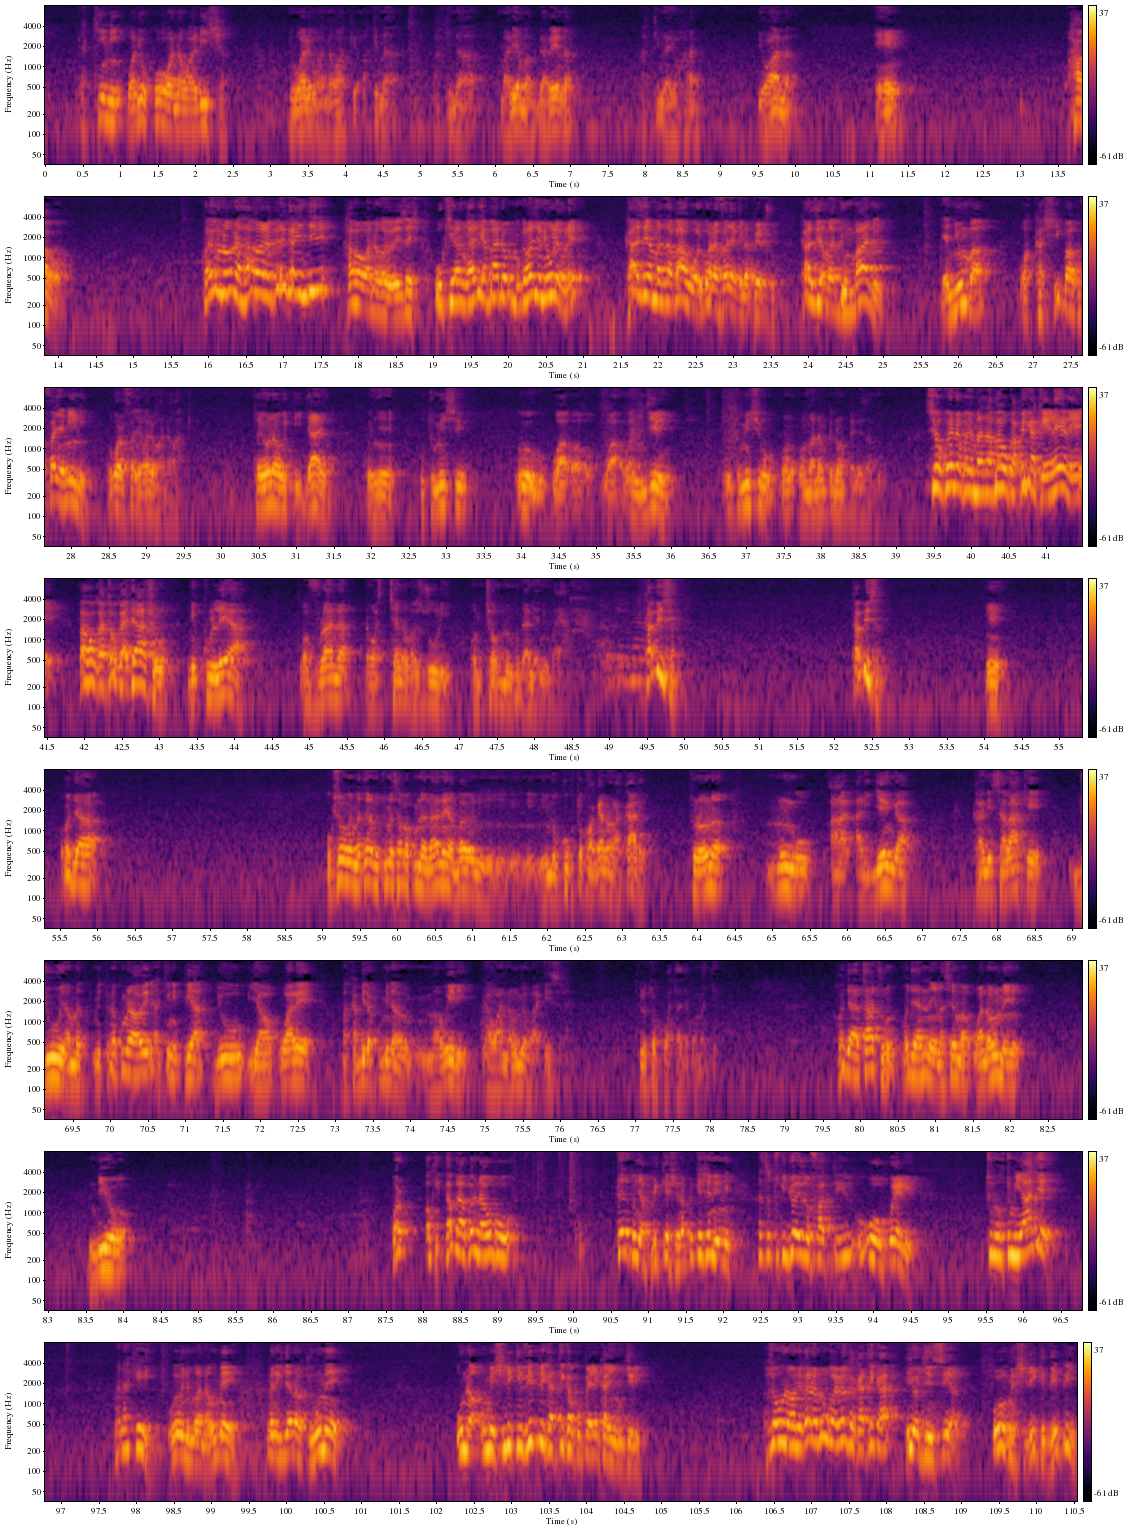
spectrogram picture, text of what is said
lakini waliokuwa wanawalisha ni wale wanawake akina akina Maria Magdalena akina Yohana Yohana eh. Hao. Kwa hiyo unaona hawa wanapeleka injili hawa wanawawezesha. Ukiangalia bado mgawanyo ni ule ule. Kazi ya madhabahu walikuwa wanafanya kina Petro. Kazi ya majumbani ya nyumba wakashiba wakafanya nini? Walikuwa wanafanya wale wanawake tutaiona wiki ijayo kwenye utumishi u, wa, wa, wa, wa injili utumishi wa, wa mwanamke unaompendeza Mungu. Sio kwenda kwenye madhabahu ukapiga kelele mpaka ukatoka jasho ni kulea wavulana na wasichana wazuri wamchao Mungu ndani ya nyumba yako kabisa. Kabisa. Eh. Hoja Ukisoma kwenye Matendo Mitume 7:18 ambayo ni, ni, ni, nukuu kutoka agano la kale tunaona Mungu alijenga kanisa lake juu ya mitume kumi na wawili lakini pia juu ya wale makabila kumi mawili ya wanaume wa Israeli. Tuliotoka kuwataja kwa majina. Hoja ya tatu, hoja ya nne inasema wanaume ndio kwa, okay, kabla ya kwenda huko twende kwenye application. Application ni sasa tukijua hizo fact huo ukweli tunautumiaje? Manake wewe ni mwanaume, wewe ni kijana wa kiume. Una umeshiriki vipi katika kupeleka injili? Kwa sababu unaonekana Mungu aliweka katika hiyo jinsia. Wewe umeshiriki vipi?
